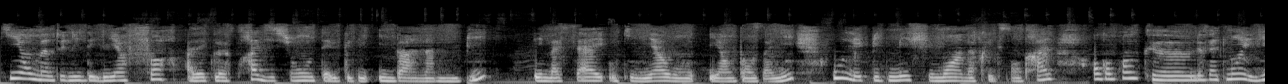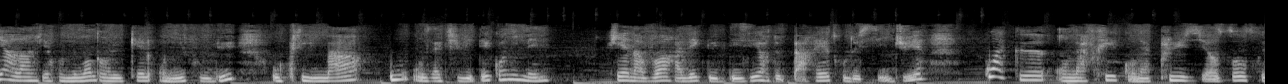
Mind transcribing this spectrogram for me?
qui ont maintenu des liens forts avec leurs traditions telles que les Imba Namibie, les Maasai au Kenya et en Tanzanie, ou les Pygmées chez moi en Afrique centrale, on comprend que le vêtement est lié à l'environnement dans lequel on évolue, au climat ou aux activités qu'on y mène. Rien à voir avec le désir de paraître ou de séduire, quoique en Afrique on a plusieurs autres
